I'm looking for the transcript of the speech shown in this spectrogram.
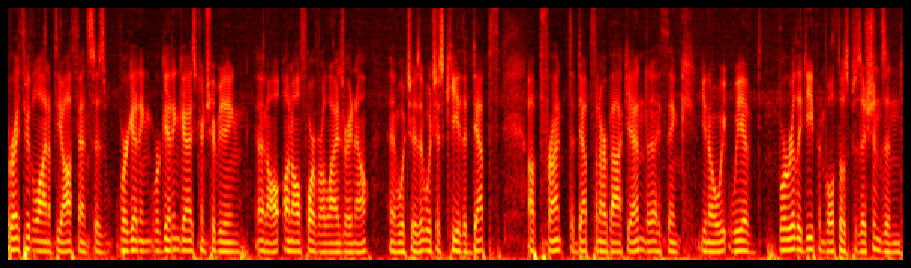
uh, right through the lineup, the offense is we're getting we're getting guys contributing on all on all four of our lines right now, and which is which is key. The depth up front, the depth in our back end. I think you know we, we have we're really deep in both those positions, and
